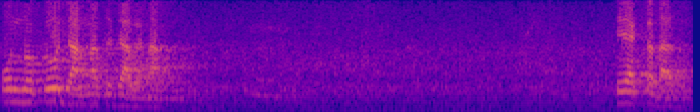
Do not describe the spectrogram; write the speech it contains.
অন্য কেউ জান্নাতে যাবে না। এই একটা দাবি।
